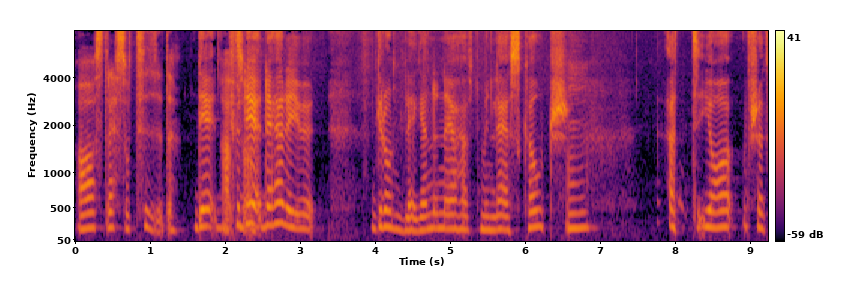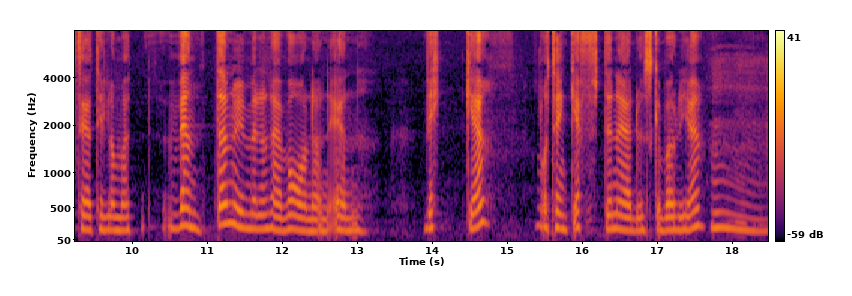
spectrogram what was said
ja stress och tid. Det, Alltså. För det, det här är ju grundläggande när jag haft min läscoach. Mm. Att jag försökt säga till dem att vänta nu med den här vanan en vecka och tänk efter när du ska börja. Mm.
